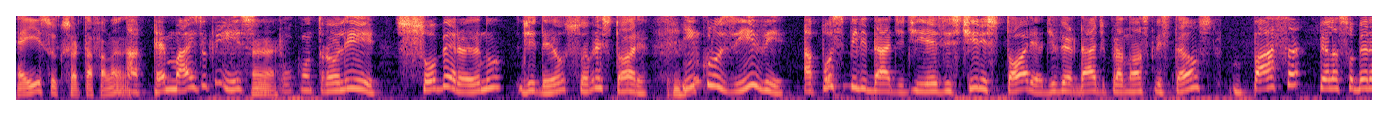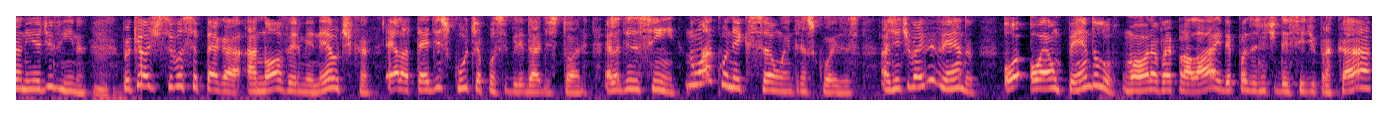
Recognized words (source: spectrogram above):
É isso que o senhor está falando? Até mais do que isso. Ah. O controle soberano de Deus sobre a história. Uhum. Inclusive, a possibilidade de existir história de verdade para nós cristãos passa pela soberania divina. Uhum. Porque hoje, se você pega a nova hermenêutica, ela até discute a possibilidade de história. Ela diz assim: não há conexão entre as coisas. A gente vai vivendo. Ou, ou é um pêndulo, uma hora vai para lá e depois a gente decide para cá.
